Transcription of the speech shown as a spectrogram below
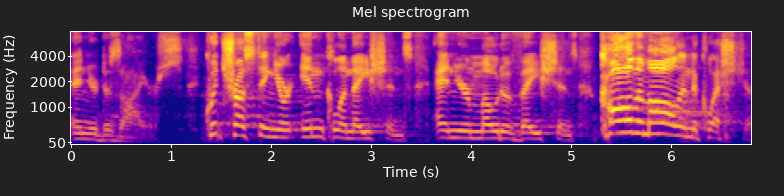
and your desires. Quit trusting your inclinations and your motivations. Call them all into question.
